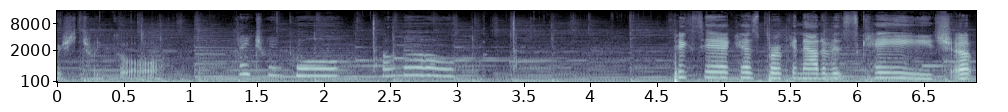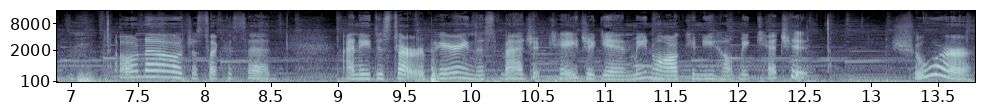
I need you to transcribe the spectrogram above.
here's Twinkle. Hi Twinkle! Oh no! Pixie Egg has broken out of its cage. Oh, oh no, just like I said. I need to start repairing this magic cage again. Meanwhile, can you help me catch it? Sure.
